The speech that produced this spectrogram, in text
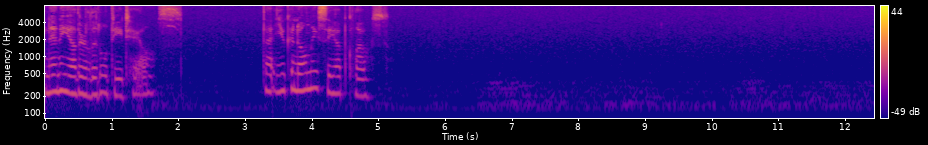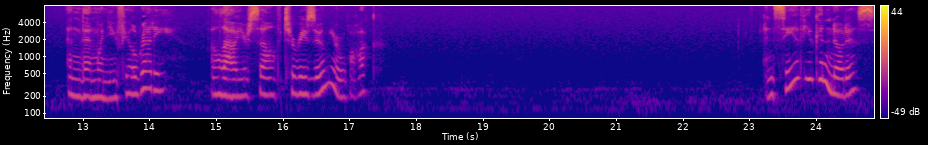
And any other little details that you can only see up close. And then, when you feel ready, allow yourself to resume your walk. And see if you can notice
